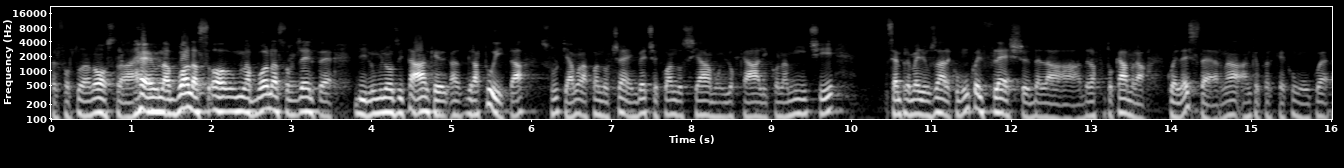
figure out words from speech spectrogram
per fortuna nostra è una buona, una buona sorgente di luminosità anche eh, gratuita, sfruttiamola quando c'è, invece quando siamo in locali con amici sempre meglio usare comunque il flash della, della fotocamera, quella esterna, anche perché comunque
